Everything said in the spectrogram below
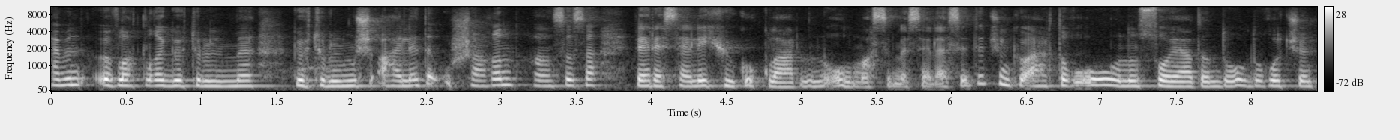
Həmin övladlığa götürülmə, götürülmüş ailədə uşağın hansısa vərəsəlik hüquqlarının olması məsələsidir. Çünki artıq o onun soyadında olduğu üçün,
